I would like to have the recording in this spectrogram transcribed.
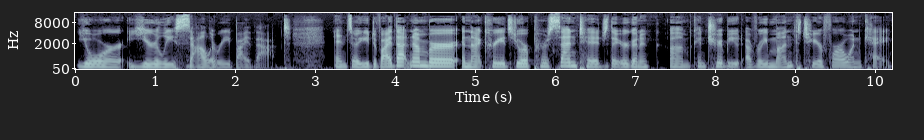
your yearly salary by that. And so you divide that number, and that creates your percentage that you're going to um, contribute every month to your 401k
